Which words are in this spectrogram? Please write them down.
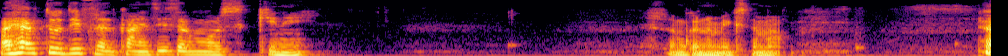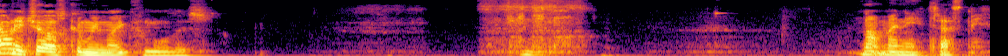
I have two different kinds. These are more skinny. So I'm gonna mix them up. How many jars can we make from all this? Not many, trust me.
